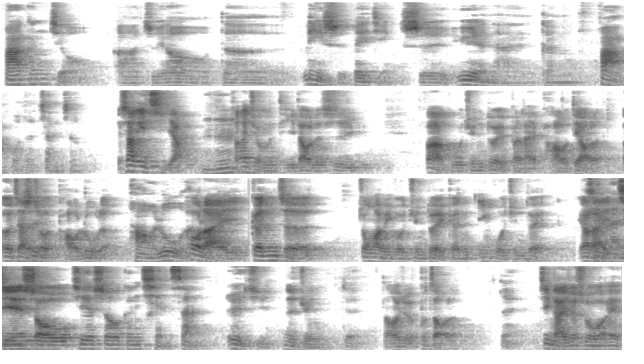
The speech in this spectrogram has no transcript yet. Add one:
八跟九啊、主要的历史背景是越南跟法国的战争。上一集啊，嗯哼，上一集我们提到的是法国军队本来跑掉了，二战的时候跑路了，跑路了。后来跟着中华民国军队跟英国军队要来接收接收跟遣散日军。日军，对然后就不走了。对，进来就说：“哎、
